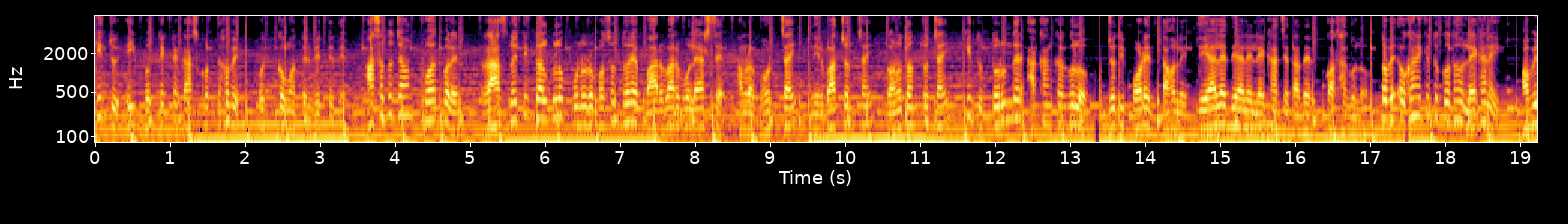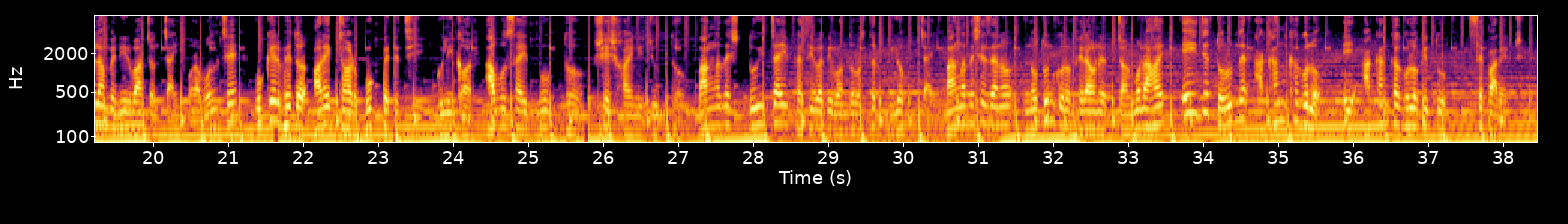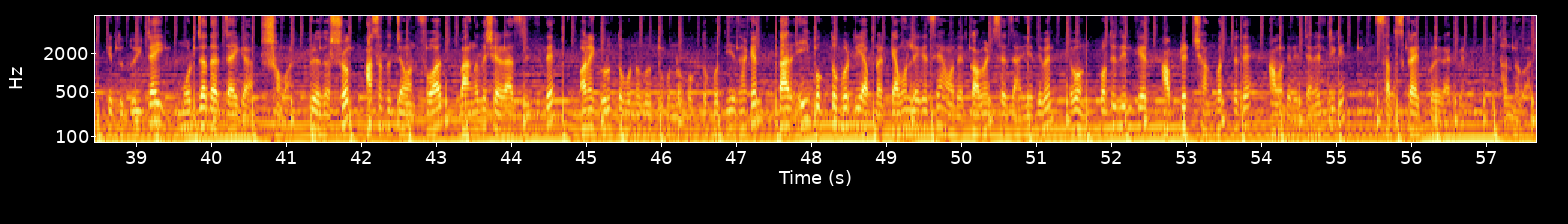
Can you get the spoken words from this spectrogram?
কিন্তু এই প্রত্যেকটা কাজ করতে হবে ঐক্যমতের ভিত্তিতে। আসাদুজ্জামান ফুয়াদ বলেন, রাজনৈতিক দলগুলো পনেরো বছর ধরে বারবার বলে আসছে, আমরা ভোট চাই, নির্বাচন চাই, গণতন্ত্র চাই, কিন্তু তরুণদের আকাঙ্ক্ষাগুলো যদি পড়েন, তাহলে দেয়ালে দেয়ালে লেখা আছে তাদের কথাগুলো। তবে ওখানে কিন্তু কোথাও লেখা নেই, অবিলম্বে নির্বাচন চাই। ওরা বলছে, বুকের ভেতর অনেক ঝড়, বুক পেতেছি। গুলি কর আবু সাইদ মুগ্ধ, শেষ হয়নি যুদ্ধ। বাংলাদেশ দুই চাই ফ্যাসিবাদী বন্দোবস্তের বিলোপ চাই। বাংলাদেশে যেন নতুন কোনো ফেরাউনের জন্ম না হয়, এই যে তরুণদের আকাঙ্ক্ষাগুলো, এই আকাঙ্ক্ষাগুলো কিন্তু সেপারেট কিন্তু দুইটাই মর্যাদার জায়গা সমান। প্রিয় দর্শক, আসাদুজ্জামান ফুয়াদ বাংলাদেশের রাজনীতিতে অনেক গুরুত্বপূর্ণ গুরুত্বপূর্ণ বক্তব্য দিয়ে থাকেন। তার এই বক্তব্যটি আপনার কেমন লেগেছে আমাদের কমেন্টসে জানিয়ে দিবেন এবং প্রতিদিনকের আপডেট সংবাদ পেতে আমাদের এই চ্যানেলটিকে সাবস্ক্রাইব করে রাখবেন। ধন্যবাদ।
